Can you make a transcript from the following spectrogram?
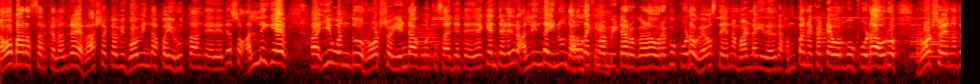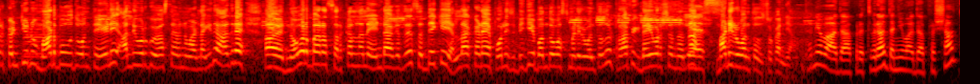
ನವಭಾರತ್ ಸರ್ಕಲ್ ಅಂದರೆ ರಾಷ್ಟ್ರಕವಿ ಗೋವಿಂದ ಪೈ ವೃತ್ತ ಅಂತ ಏನಿದೆ. ಸೊ ಅಲ್ಲಿಗೆ ಈ ಒಂದು ರೋಡ್ ಶೋ ಎಂಡ್ ಆಗುವಂಥ ಸಾಧ್ಯತೆ ಇದೆ. ಯಾಕೆ ಅಂತ ಹೇಳಿದ್ರೆ ಅಲ್ಲಿಂದ ಇನ್ನೊಂದು ಅರ್ಧ. ಕಿಲೋಮೀಟರ್ಗಳವರೆಗೂ ಕೂಡ ವ್ಯವಸ್ಥೆಯನ್ನು ಮಾಡಲಾಗಿದೆ. ಅಂದರೆ ಹಂಪನಕಟ್ಟೆವರೆಗೂ ಕೂಡ ಅವರು ರೋಡ್ ಶೋ ಏನಾದರೂ ಕಂಟಿನ್ಯೂ ಮಾಡಬಹುದು ಅಂತ ಹೇಳಿ ಅಲ್ಲಿವರೆಗೂ ವ್ಯವಸ್ಥೆಯನ್ನು ಮಾಡಲಾಗಿದೆ. ಆದರೆ ನವಭಾರತ್ ಭಾರತ್ ಸರ್ಕಲ್ನಲ್ಲೇ ಎಂಡ್ ಆಗಿದೆ ಸದ್ಯಕ್ಕೆ ಎಲ್ಲಾ ಕಡೆ ಪೊಲೀಸ್ ಬಿಗಿ ಬಂದೋಬಸ್ತ್ ಮಾಡಿರುವಂಥದ್ದು ಟ್ರಾಫಿಕ್ ಡೈವರ್ಷನ್ ಅನ್ನ. ಮಾಡಿರುವಂಥದ್ದು. ಸುಕನ್ಯಾ. ಧನ್ಯವಾದ ಪೃಥ್ವಿರಾಜ್ ಧನ್ಯವಾದ ಪ್ರಶಾಂತ್.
